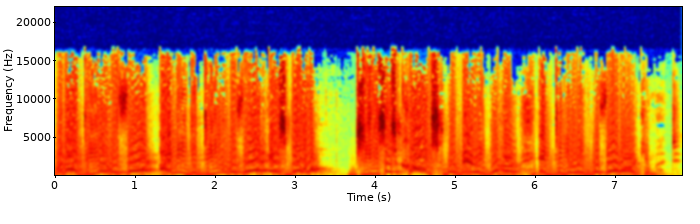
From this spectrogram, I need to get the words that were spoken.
When I deal with that, I need to deal with that as though Jesus Christ were married to her and dealing with that argument.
